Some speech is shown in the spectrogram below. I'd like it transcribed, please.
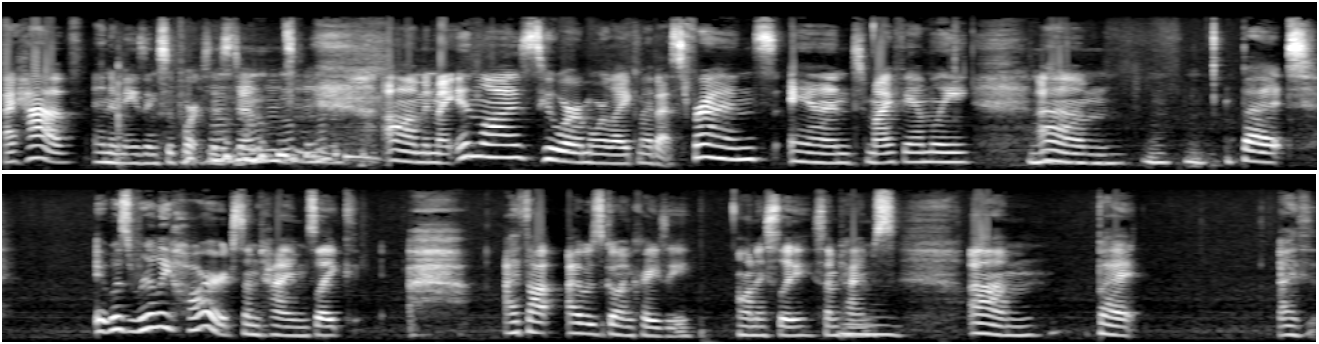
I have an amazing support system. um, and my in laws, who are more like my best friends, and my family. Um, But it was really hard sometimes. Like, I thought I was going crazy, honestly, sometimes. Um, but. I,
